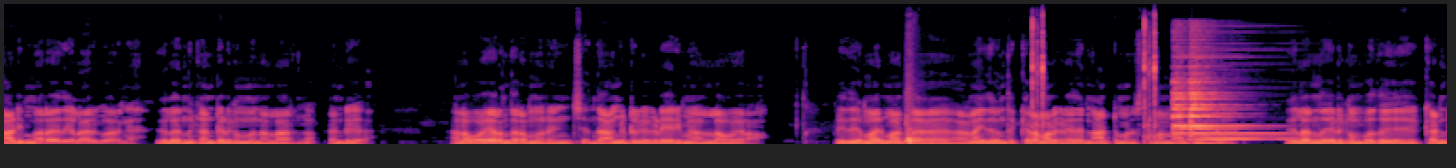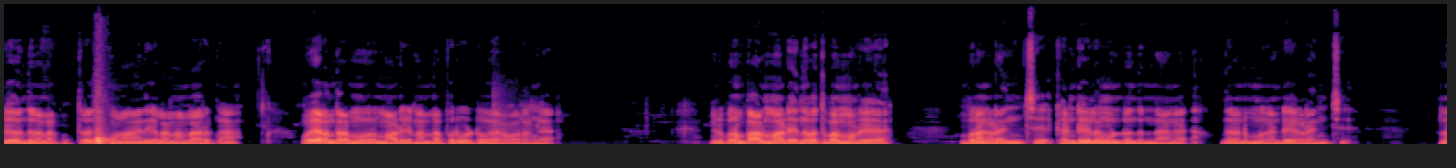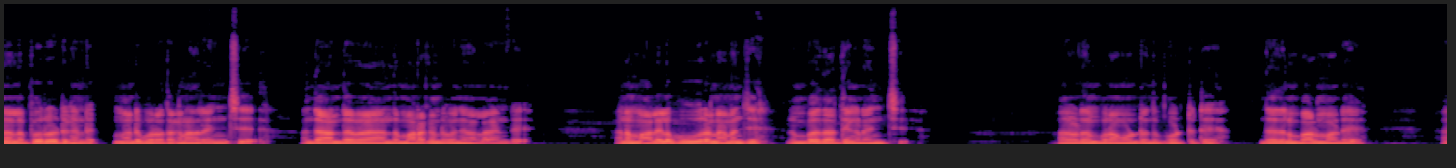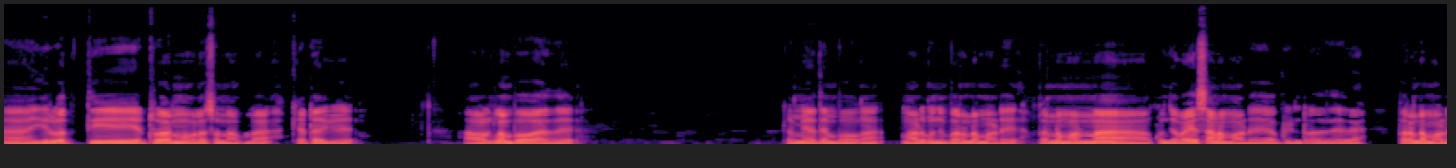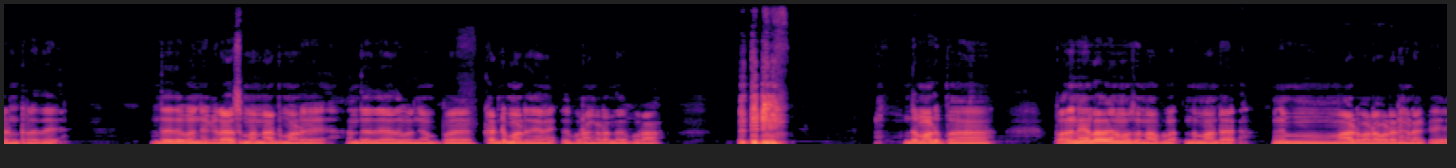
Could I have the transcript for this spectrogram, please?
நாடி மரம் இதுகெல்லாம் இருக்கு பாருங்க. இதுலேருந்து கண்டு எடுக்கும்போது நல்லாயிருக்கும் கண்டுக நல்லா உயரம் தரமும் இருந்துச்சு. இந்த அங்கிட்டு இருக்க கிடையாதுமே நல்லா உயரம். இப்போ இது மாதிரி மாட்டில் ஆனால் இது வந்து கிட மாடு கிடையாது. நாட்டு மாடு சுத்தமாக நாட்டு மாடு. இதுலேருந்து எடுக்கும்போது கண்டு வந்து நல்லா குத்துறது குணம் இதுகெல்லாம் நல்லா இருக்கும். உயரம் தரமும் வரும் மாடு. நல்லா பெருவட்டு உயரம் வருங்க. இதுக்கப்புறம் பால் மாடு இந்த வத்து பால் மாடு. அப்புறம் கிடந்துச்சு கண்டுகளும் கொண்டு வந்திருந்தாங்க. இந்த ரெண்டு மூணு கண்டு கிடந்துச்சு நல்லா பெருவெட்டு கண்டு. மாட்டு போகிற தக்கனாக இருந்துச்சு அந்த அந்த வ- அந்த மரக்கண்டு கொஞ்சம் நல்லா கண்டு. ஆனால் மலையில் பூரா நனைஞ்சு ரொம்ப இதாத்தையும் கிடந்துச்சு அதோட தான் பூரா கொண்டு வந்து போட்டுட்டு. இந்த இதெல்லாம் பால் மாடு. இருபத்தி எட்டு ரூபா நம்ம விலை சொன்னாப்புல கேட்டதுக்கு. அவளுக்கெல்லாம் போகாது. கம்மியாக தான் போகும் மாடு கொஞ்சம் பிறண்ட மாடு. பிறண்ட மாடுனா கொஞ்சம் வயசான மாடு அப்படின்றது பிறண்ட மாடுன்றது. இந்த இது கொஞ்சம் கிராஸ் மாடு நாட்டு மாடு. அந்த இது அது கொஞ்சம் இப்போ கண்டு மாடு தான் இது பூரா கிடந்தது பூரா. இந்த மாடு இப்போ பதினேழாவது என்னமோ சொன்னாப்புல இந்த மாட்டை. கொஞ்சம் மாடு வட வடன்னு கிடக்கு.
